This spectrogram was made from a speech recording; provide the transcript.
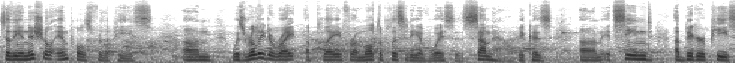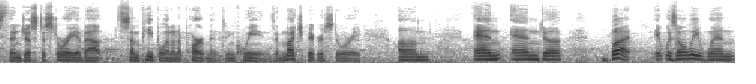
So the initial impulse for the piece um, was really to write a play for a multiplicity of voices somehow, because um, it seemed a bigger piece than just a story about some people in an apartment in Queens, a much bigger story. Um, and and uh, but it was only when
